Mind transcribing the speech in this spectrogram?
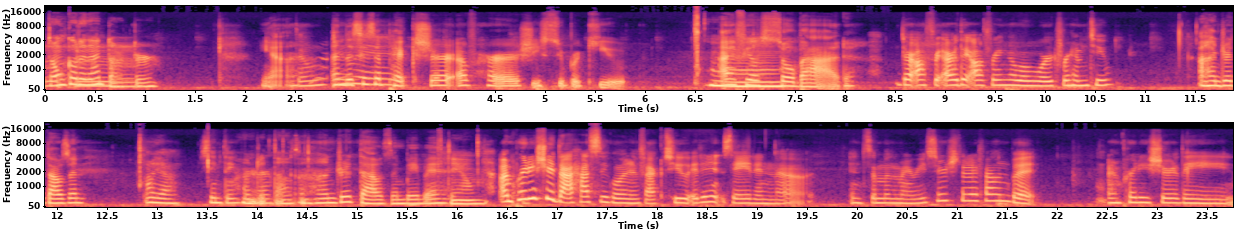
don't go to that doctor. yeah Don't and do this is a it. picture of her she's super cute i feel so bad They're offer- Are they offering a reward for him too? a hundred thousand. Oh yeah, same thing for her. Hundred a thousand. hundred thousand baby Damn. I'm pretty sure that has to go in effect too. It didn't say it in uh, in some of my research that I found, but I'm pretty sure they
